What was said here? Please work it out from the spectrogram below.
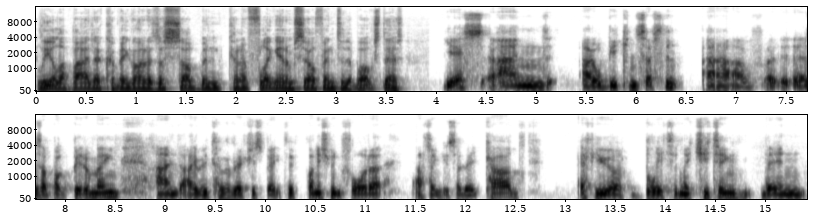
Liel Abada coming on as a sub and kind of flinging himself into the box Des. Yes, and I will be consistent uh, as a bugbear of mine, and I would have a retrospective punishment for it. I think it's a red card. If you are blatantly cheating, then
